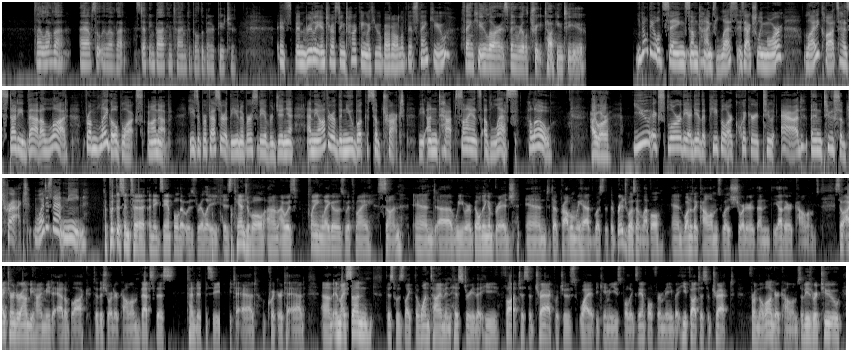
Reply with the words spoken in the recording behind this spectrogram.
I love that. I absolutely love that. Stepping back in time to build a better future. It's been really interesting talking with you about all of this. Thank you. Thank you, Laura. It's been a real treat talking to you. You know the old saying, sometimes less is actually more? Leidy Klotz has studied that a lot from Lego blocks on up. He's a professor at the University of Virginia and the author of the new book, Subtract The Untapped Science of Less. Hello. Hi, Laura. You explore the idea that people are quicker to add than to subtract. What does that mean? To put this into an example that was really is tangible, um, I was playing Legos with my son, and uh, we were building a bridge. And the problem we had was that the bridge wasn't level, and one of the columns was shorter than the other columns. So I turned around behind me to add a block to the shorter column. That's this tendency to add, quicker to add. Um, and my son, this was like the one time in history that he thought to subtract, which is why it became a useful example for me. But he thought to subtract from the longer column. So these were two,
